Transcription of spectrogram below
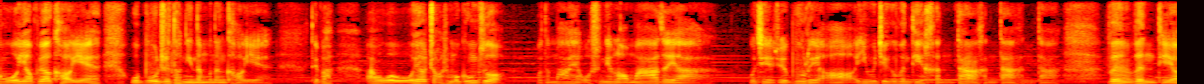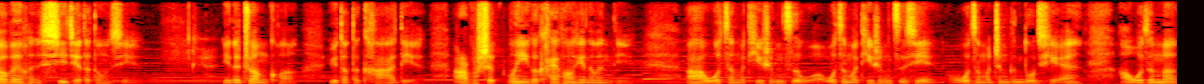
我要不要考研？我不知道你能不能考研，对吧？啊，我我要找什么工作？我的妈呀，我是你老妈子呀，我解决不了，因为这个问题很大很大很大，问问题要问很细节的东西。你的状况遇到的卡点，而不是问一个开放性的问题，啊，我怎么提升自我？我怎么提升自信？我怎么挣更多钱？啊，我怎么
